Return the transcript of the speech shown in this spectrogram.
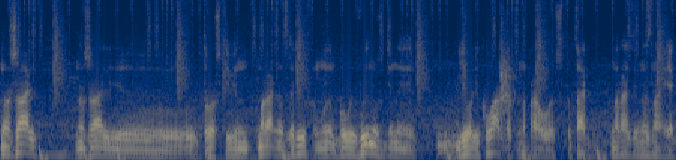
на жаль, на жаль, е, трошки він морально згорів, і ми були винуждені його лікувати, направили в шпиталь. Наразі не знаю, як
